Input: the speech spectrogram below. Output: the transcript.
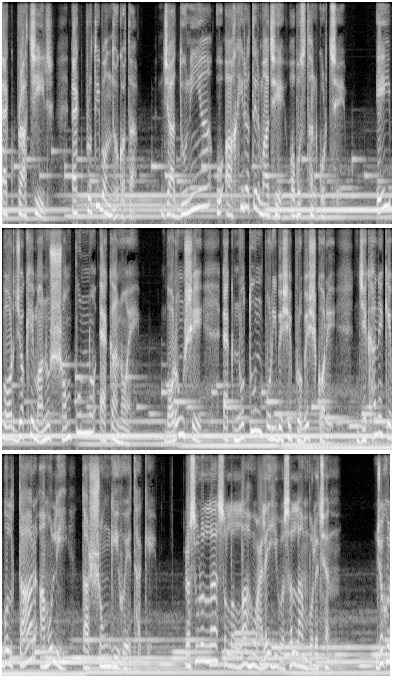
এক প্রাচীর, এক প্রতিবন্ধকতা, যা দুনিয়া ও আখিরাতের মাঝে অবস্থান করছে। এই বর্জকে মানুষ সম্পূর্ণ একা নয়। বরং সে এক নতুন পরিবেশে প্রবেশ করে, যেখানে কেবল তার আমলই তার সঙ্গী হয়ে থাকে। রসুল্লাহ সাল্লাহ আলাইহি ওসাল্লাম বলেছেন, যখন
